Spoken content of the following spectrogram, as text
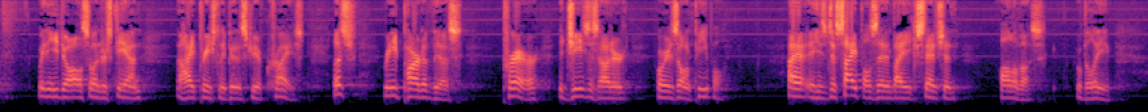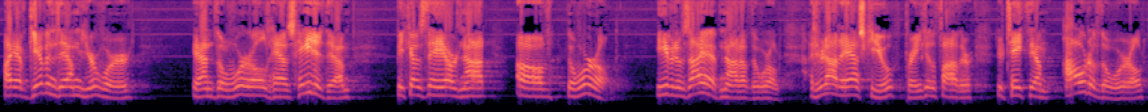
we need to also understand the high priestly ministry of Christ. Let's read part of this prayer that Jesus uttered for his own people, his disciples, and by extension, all of us who believe. I have given them your word, and the world has hated them because they are not of the world, even as I am not of the world. I do not ask you, praying to the Father, to take them out of the world,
